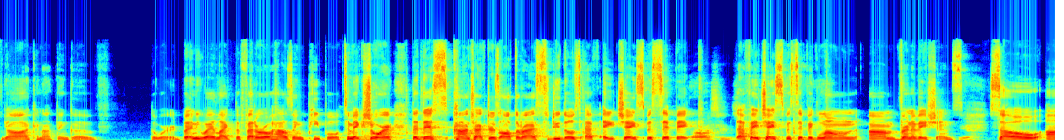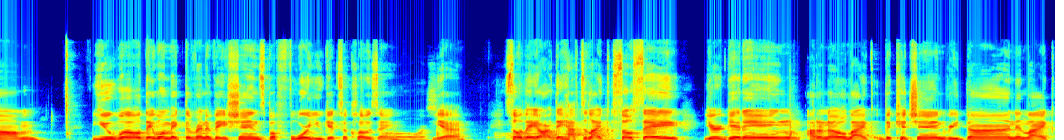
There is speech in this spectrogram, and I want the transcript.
y'all I cannot think of the word but anyway like the federal housing people to make sure that this contractor is authorized to do those FHA specific Oh, I see. what you're saying. FHA specific Yeah. loan um, renovations Yeah. so um you will they will make the renovations before you get to closing Oh, I see. yeah. So they are they have to like so say you're getting I don't know like the kitchen redone and like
